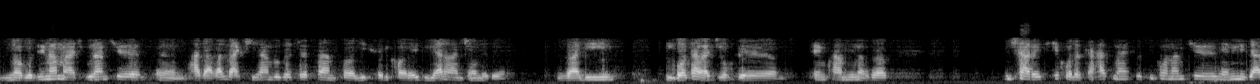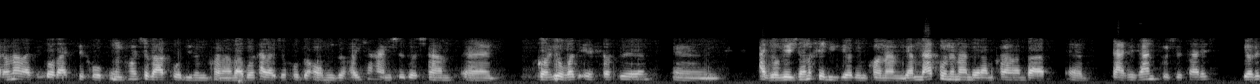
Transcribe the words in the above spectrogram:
ناگزیر من مجبورم که حداقل وکیلم رو بفرستم تا یک سری کارهای دیگر رو انجام بده. ولی با توجه به تیم همین مقدار این شرایطی که خلاصه هست من احساس می‌کنم که یعنی نگرانم از این بابت که خب اونها چه برخوردی رو می‌کنن و با توجه خب به آموزه هایی که همیشه داشتم گاهی اوقات احساس از وجدان خیلی زیادی می‌کنم. میگم نکنه من دارم می‌کنم و دقیقا پشت سرش یاد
